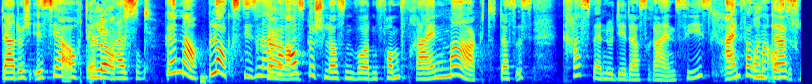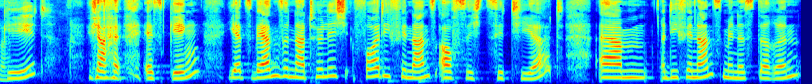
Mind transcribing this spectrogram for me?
Dadurch ist ja auch der Blockst. Preis. Genau, Blocks, die sind einfach ausgeschlossen worden vom freien Markt. Das ist krass, wenn du dir das reinziehst. Einfach mal Und das geht? Ja, es ging. Jetzt werden sie natürlich vor die Finanzaufsicht zitiert. Ähm, die Finanzministerin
